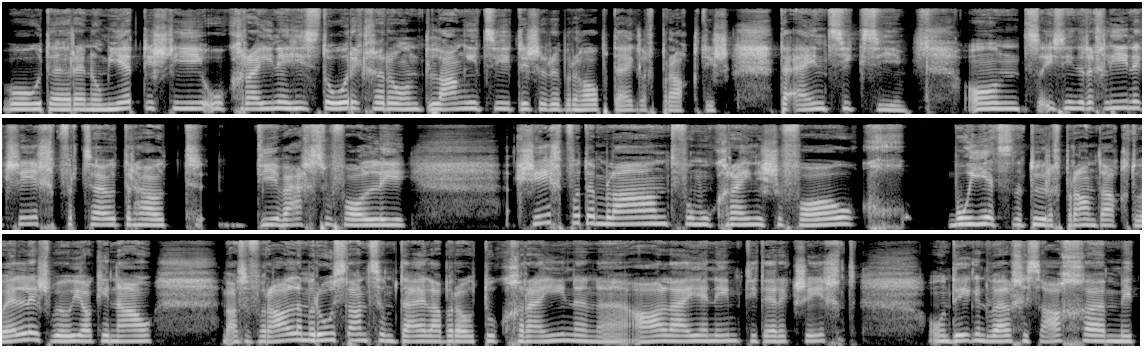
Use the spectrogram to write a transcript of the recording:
wo der renommierteste Ukraine-Historiker und lange Zeit ist er überhaupt eigentlich praktisch der Einzige. Und in seiner kleinen Geschichte erzählt er halt die wechselvolle Geschichte von dem Land, vom ukrainischen Volk wo jetzt natürlich brandaktuell ist, weil ja genau, also vor allem Russland, zum Teil aber auch die Ukraine äh, Anleihen nimmt in dieser Geschichte und irgendwelche Sachen mit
